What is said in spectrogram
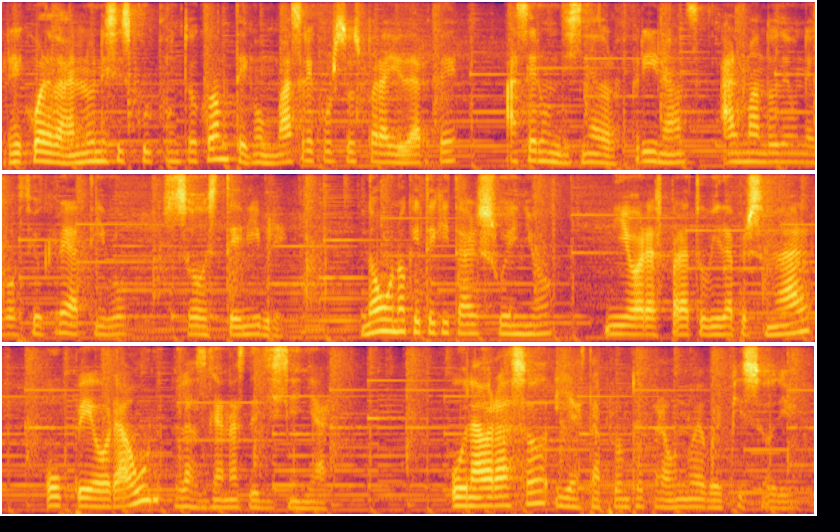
Recuerda, en luneseschool.com tengo más recursos para ayudarte a ser un diseñador freelance al mando de un negocio creativo sostenible. No uno que te quita el sueño, ni horas para tu vida personal o peor aún, las ganas de diseñar. Un abrazo y hasta pronto para un nuevo episodio.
